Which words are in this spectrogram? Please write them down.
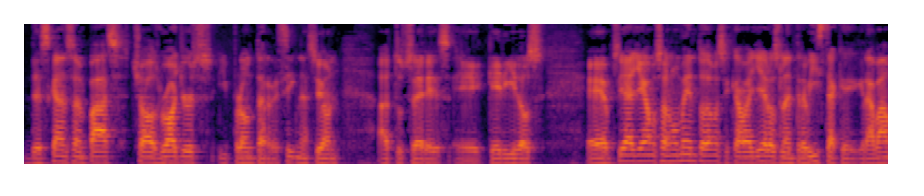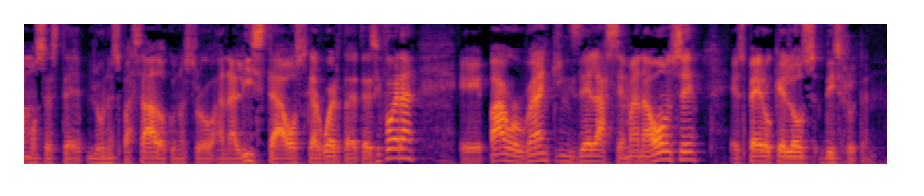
Descansa en paz, Charles Rogers, y pronta resignación a tus seres eh, queridos. Eh, pues ya llegamos al momento, damas y caballeros, la entrevista que grabamos este lunes pasado con nuestro analista Oscar Huerta de Tres y Fuera. Power Rankings de la semana 11. Espero que los disfruten.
